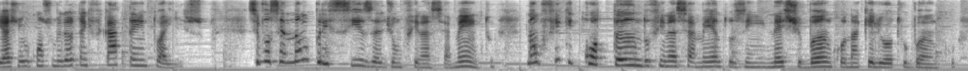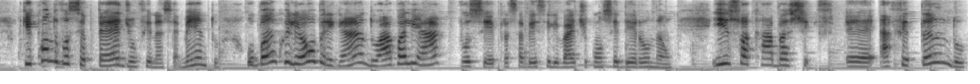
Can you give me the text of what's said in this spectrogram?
E acho que o consumidor tem que ficar atento a isso. Se você não precisa de um financiamento, não fique cotando financiamentos em, neste banco ou naquele outro banco. Porque quando você pede um financiamento, o banco ele é obrigado a avaliar você para saber se ele vai te conceder ou não. E isso acaba é, afetando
